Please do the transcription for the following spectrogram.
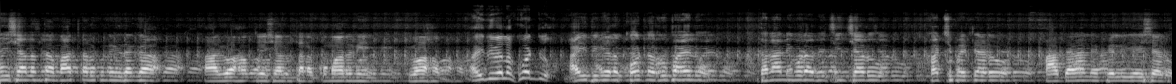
దేశాలంతా మాట్లాడుకునే విధంగా ఆ వివాహం చేశాడు తన కుమారుని వివాహం. ఐదు వేల కోట్లు. ఐదు వేల కోట్ల రూపాయలు ధనాన్ని కూడా వెచ్చించాడు ఖర్చు పెట్టాడు ఆ ధనాన్ని పెళ్ళి చేశాడు.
